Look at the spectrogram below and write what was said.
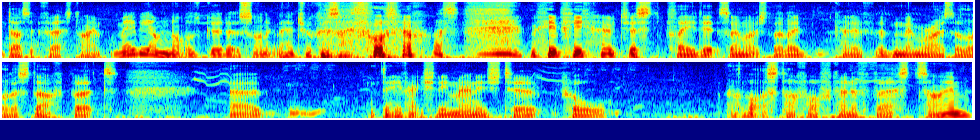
does it first time. Maybe I'm not as good at Sonic the Hedgehog as I thought I was. Maybe I've just played it so much that I kind of have memorised a lot of stuff, but uh, Dave actually managed to pull a lot of stuff off kind of first time,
